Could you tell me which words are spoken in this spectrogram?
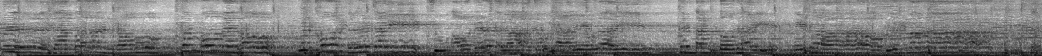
เมื่อจากบ้านเราคำพ่อ สู่เอาเด้อลาเจ้าอย่าเลวไหลขึ้นตั้งโตได้ให้ก้าวเดินมาดัง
